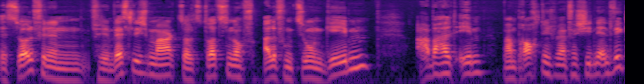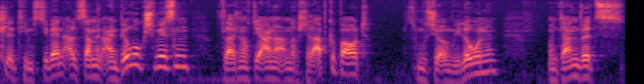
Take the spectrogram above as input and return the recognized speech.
es soll für den, für den westlichen Markt, soll es trotzdem noch alle Funktionen geben, aber halt eben, man braucht nicht mehr verschiedene Entwicklerteams. Die werden alles zusammen in ein Büro geschmissen, vielleicht noch die eine oder andere Stelle abgebaut, das muss ja irgendwie lohnen, und dann wird es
